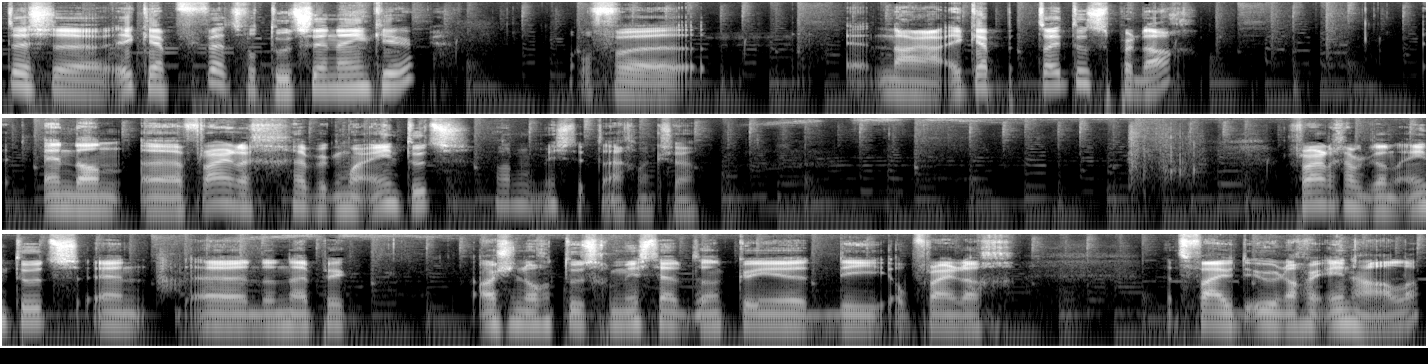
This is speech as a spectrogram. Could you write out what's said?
Dus uh, ik heb vet veel toetsen in één keer. Of, uh, nou ja, ik heb twee toetsen per dag. En dan uh, vrijdag heb ik maar één toets. Waarom is dit eigenlijk zo? Vrijdag heb ik dan één toets. En uh, dan heb ik... Als je nog een toets gemist hebt, dan kun je die op vrijdag het vijfde uur nog weer inhalen.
